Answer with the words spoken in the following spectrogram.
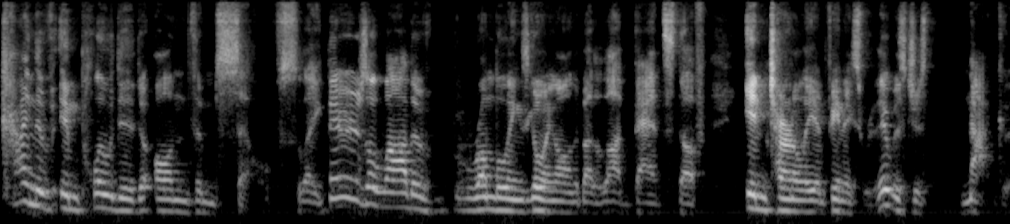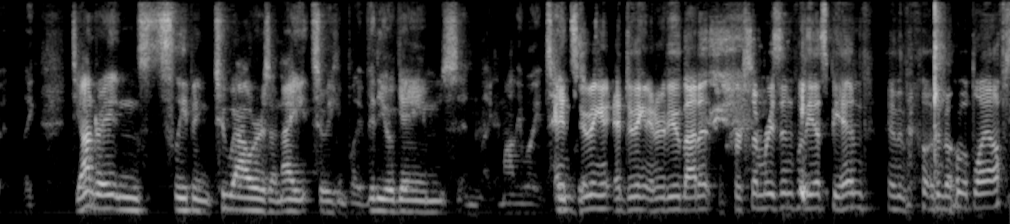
kind of imploded on themselves. Like there's a lot of rumblings going on about a lot of bad stuff internally in Phoenix. It was just not good. Like DeAndre Ayton's sleeping two hours a night so he can play video games, and like Monty Williams and doing it. and doing an interview about it for some reason with ESPN in the middle, in the, middle of the playoffs.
